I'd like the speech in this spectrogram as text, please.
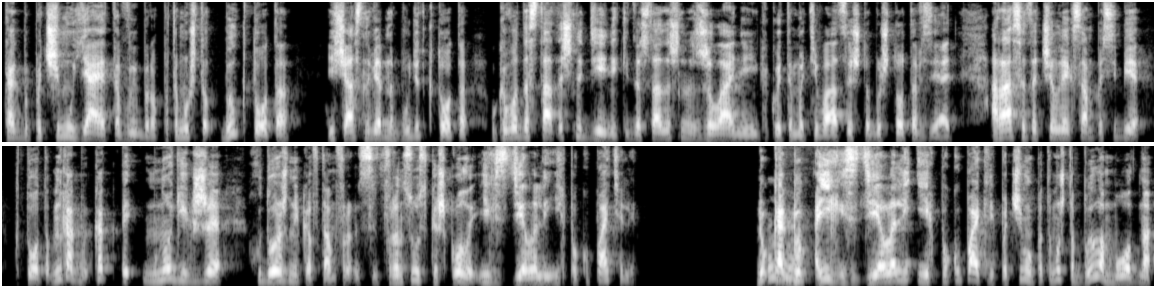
как бы почему я это выбрал? Потому что был кто-то, и сейчас, наверное, будет кто-то, у кого достаточно денег и достаточно желания и какой-то мотивации, чтобы что-то взять. А раз этот человек сам по себе кто-то, ну как бы, как э, многих же художников там французской школы, их сделали их покупатели. Ну, как бы, а их сделали их покупатели. Почему? Потому что было модно,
